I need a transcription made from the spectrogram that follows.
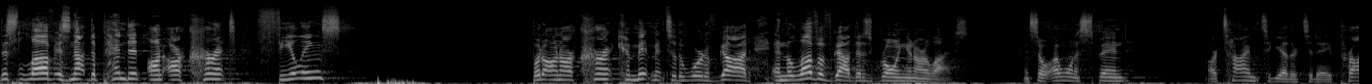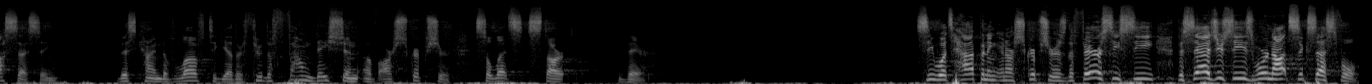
this love is not dependent on our current feelings but on our current commitment to the Word of God and the love of God that is growing in our lives. And so I want to spend our time together today processing this kind of love together through the foundation of our Scripture. So let's start there. See, what's happening in our Scripture is the Pharisees see the Sadducees were not successful.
